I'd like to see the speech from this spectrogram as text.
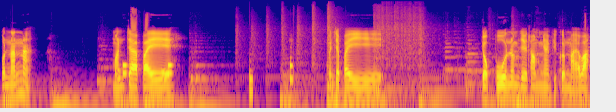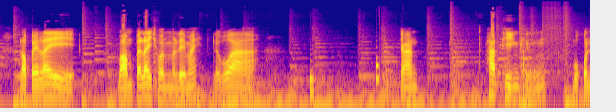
คนนั้นน่ะ มันจะไป มันจะไปจกปูนนะมันจะทำงานผิดกฎหมายว่ะ เราไปไล่บัมป์ไปไล่ชนมันเลยไหมหรือว่า การพาดพิงถึงบุคคล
